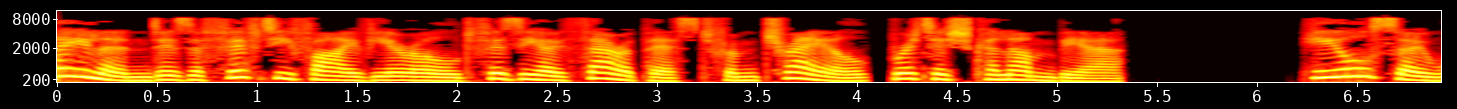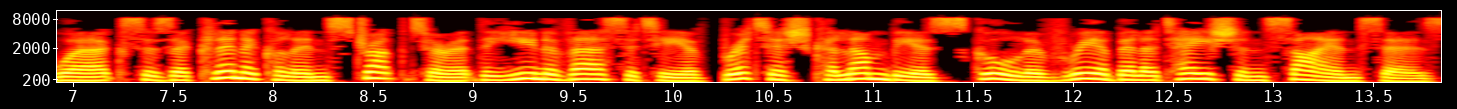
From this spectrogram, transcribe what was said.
Leyland is a 55-year-old physiotherapist from Trail, British Columbia. He also works as a clinical instructor at the University of British Columbia's School of Rehabilitation Sciences.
